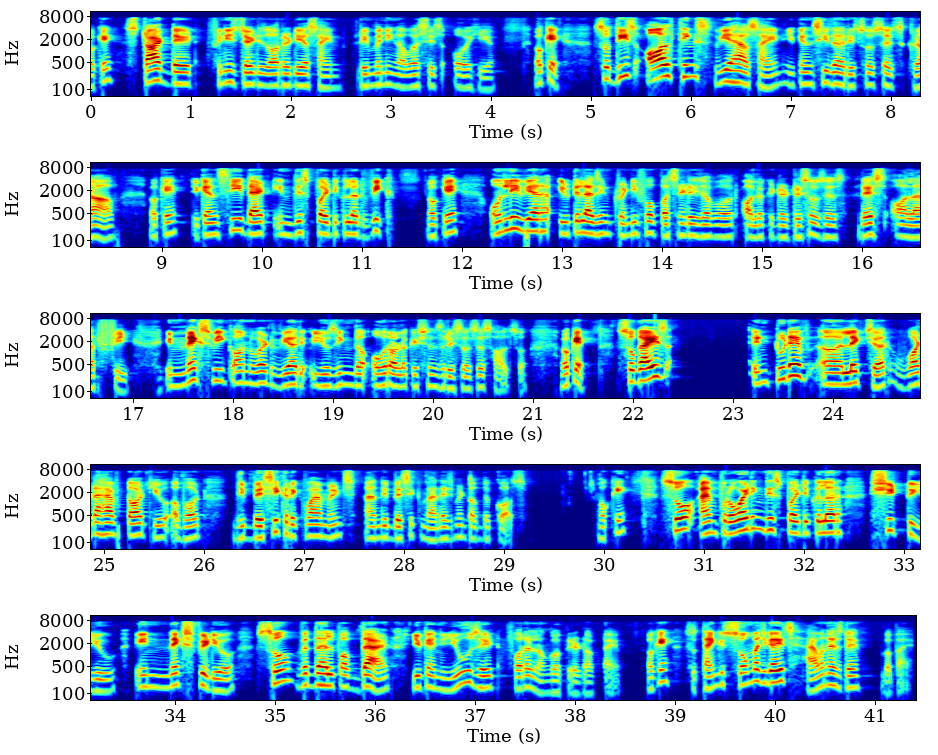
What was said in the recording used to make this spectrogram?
okay start date finish date is already assigned. Remaining hours is over here. Okay so these all things we have assigned you can see the resources graph. Okay you can see that in this particular week okay only we are utilizing 24 percentage of our allocated resources. Rest all are free. In next week onward we are using the over allocations resources also. Okay so guys in today's uh, lecture what i have taught you about the basic requirements and the basic management of the cost okay? So i'm providing this particular sheet to you in next video. So with the help of that you can use it for a longer period of time. Okay? So thank you so much guys. Have a nice day. Bye bye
